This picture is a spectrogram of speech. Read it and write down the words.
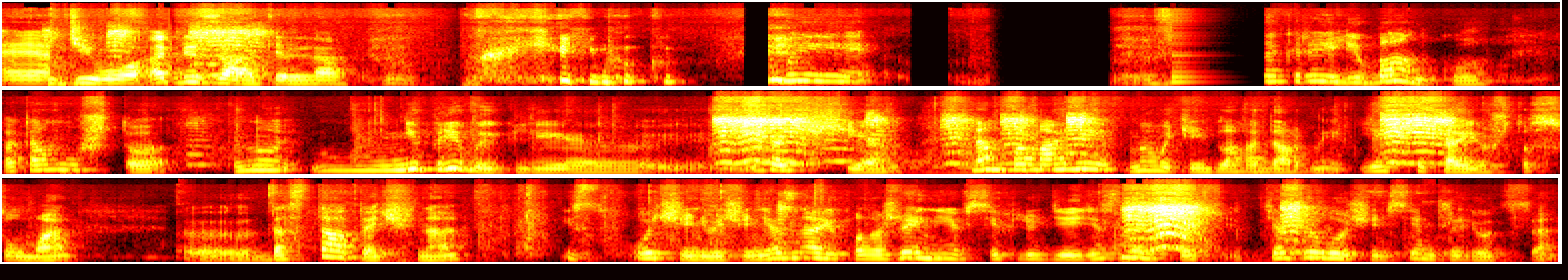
э, видео обязательно. Я не могу. Мы за- закрыли банку, потому что ну, не привыкли э, вообще. Нам помогли, мы очень благодарны. Я считаю, что сумма э, достаточно. Очень-очень. Я знаю положение всех людей. Я знаю, что тяжело очень всем живется.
